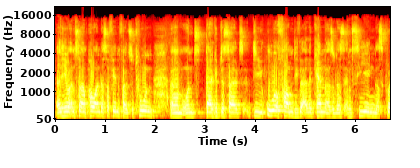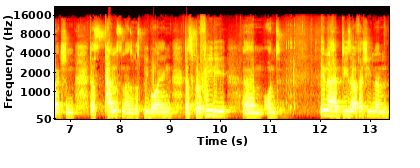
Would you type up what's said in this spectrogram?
äh, jemanden zu empowern, das auf jeden Fall zu tun. Ähm, und da gibt es halt die Urform, die wir alle kennen, also das MCing, das Scratchen, das Tanzen, also das B-Boying, das Graffiti. Ähm, und innerhalb dieser verschiedenen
